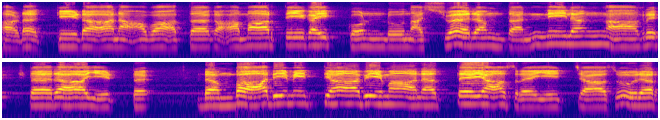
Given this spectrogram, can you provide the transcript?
അടക്കിടാനാവാത്ത കാമാർത്തി കൈക്കൊണ്ടു നശ്വരം തന്നിലങ്ങാകൃഷ്ടരായിട്ട്. ഡംബാതിമിഥ്യാഭിമാനത്തെ ആശ്രയിച്ചാസുരർ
